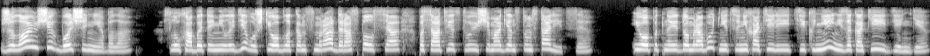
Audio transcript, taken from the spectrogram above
Желающих больше не было. Слух об этой милой девушке облаком смрада расползся по соответствующим агентствам столицы, и опытные домработницы не хотели идти к ней ни за какие деньги.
